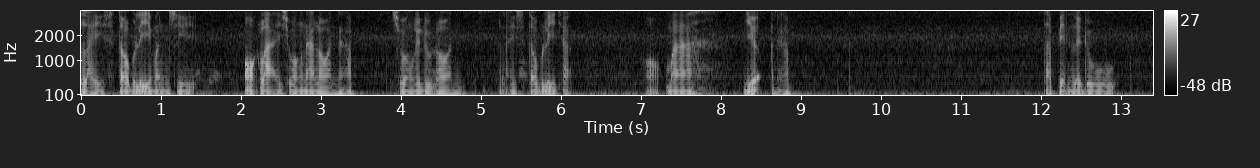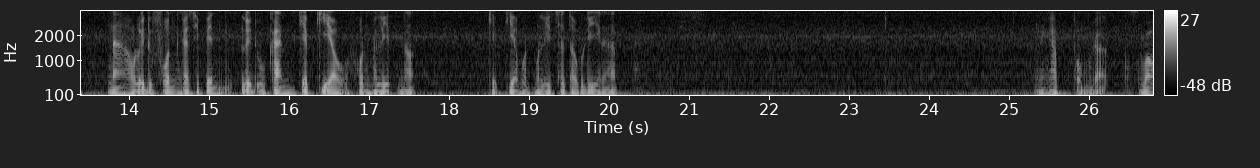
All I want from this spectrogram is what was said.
ไหลสตรอเบอรี่มันสิออกหลายช่วงหน้าร้อนนะครับ ช่วงฤดูร้อนไหลสตรอเบอรี่จะออกมาเยอะนะครับ ถ้าเป็นฤดู หนาวฤดูฝนก็จะเป็นฤดูการเก็บเกี่ยวผลผลิตเนาะเก็บเกี่ยวผลผลิตสตรอเบอรี่นะครับ นะครับ ผมก็เว้า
